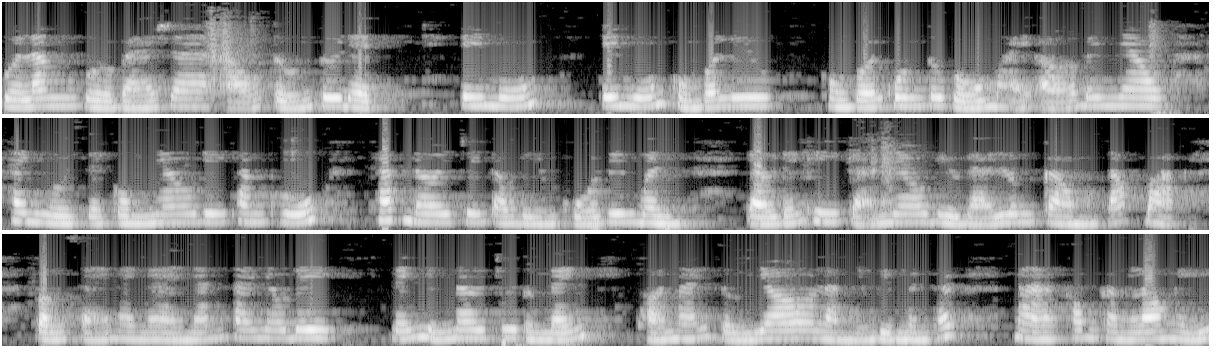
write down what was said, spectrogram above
vừa lăn vừa vẽ ra ảo tưởng tươi đẹp. Y muốn, y muốn cùng với Lưu, cùng với quân tư vũ mãi ở bên nhau, hai người sẽ cùng nhau đi thăm thú khắp nơi trên tàu điện của riêng mình, đợi đến khi cả nhau đều đã lưng còng, tóc bạc, vẫn sẽ ngày ngày nắm tay nhau đi, đến những nơi chưa từng đến, thoải mái tự do làm những việc mình thích mà không cần lo nghĩ,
